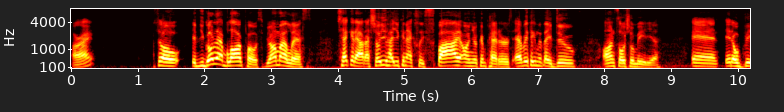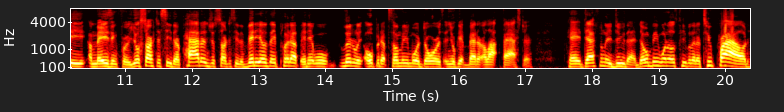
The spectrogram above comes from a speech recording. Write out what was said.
All right? So if you go to that blog post, if you're on my list, check it out. I show you how you can actually spy on your competitors, everything that they do on social media, and it'll be amazing for you. You'll start to see their patterns, you'll start to see the videos they put up, and it will literally open up so many more doors and you'll get better a lot faster. Okay, definitely do that. Don't be one of those people that are too proud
